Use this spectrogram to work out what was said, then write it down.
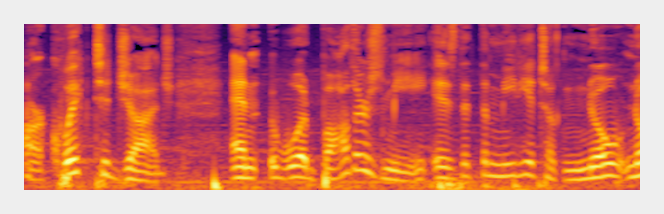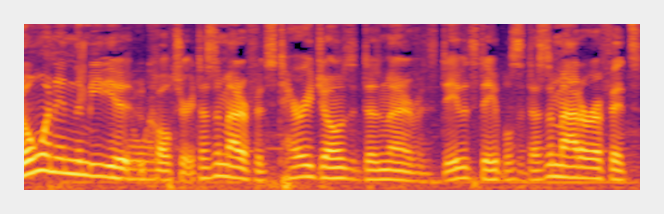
are quick to judge. And what bothers me is that the media took no no one in the media culture. It doesn't matter if it's Terry Jones. It doesn't matter if it's David Staples. It doesn't matter if it's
